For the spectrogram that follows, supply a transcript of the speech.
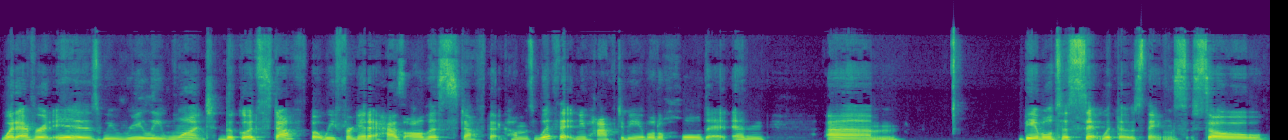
whatever it is. We really want the good stuff, but we forget it has all this stuff that comes with it. And you have to be able to hold it. And, um, be able to sit with those things. So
